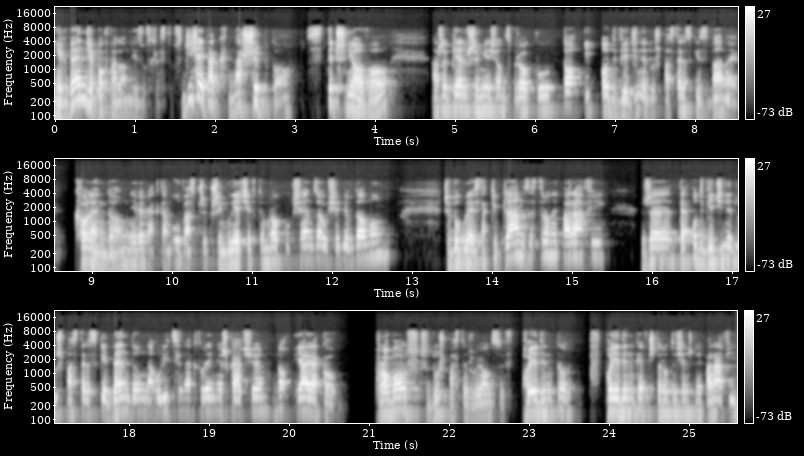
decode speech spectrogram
Niech będzie pochwalony Jezus Chrystus. Dzisiaj tak na szybko, styczniowo, a że pierwszy miesiąc w roku to i odwiedziny duszpasterskie zwane kolendą. Nie wiem, jak tam u was, czy przyjmujecie w tym roku księdza u siebie w domu? Czy w ogóle jest taki plan ze strony parafii, że te odwiedziny duszpasterskie będą na ulicy, na której mieszkacie? No, ja jako proboszcz duszpasterzujący w, pojedynkę, w pojedynkę w czterotysięcznej parafii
